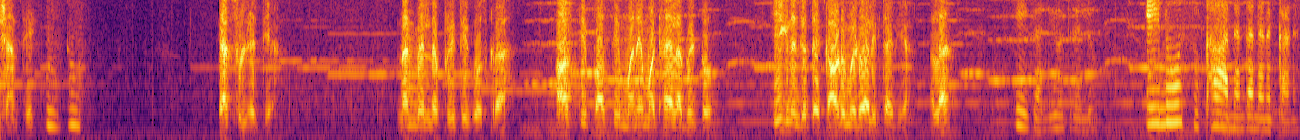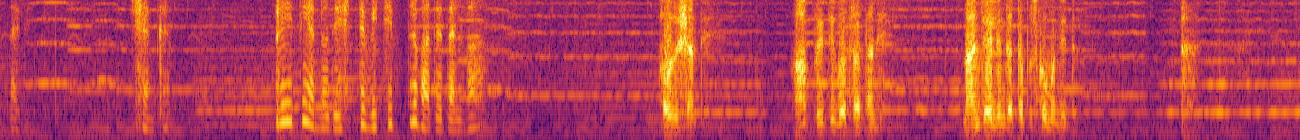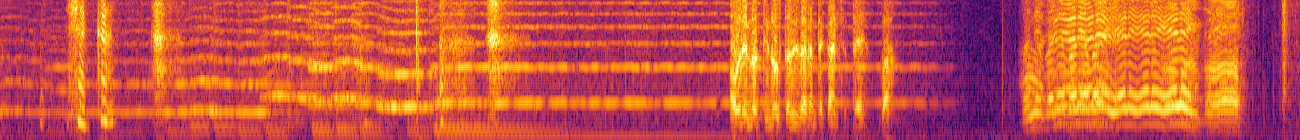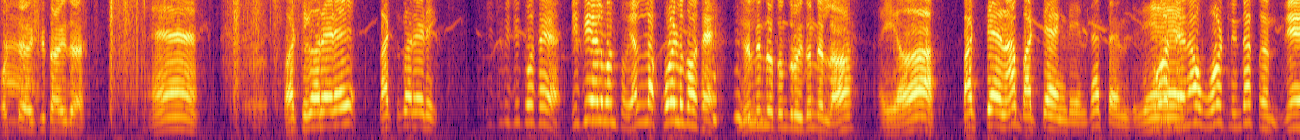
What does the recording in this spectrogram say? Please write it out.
ಇದೆ ಶಾಂತಿ ಯಾಕೆ ಸುಳ್ಳು ಹೇಳ್ತೀಯ? ನನ್ ಮೇಲಿನ ಪ್ರೀತಿಗೋಸ್ಕರ ಆಸ್ತಿ ಪಾಸ್ತಿ ಮನೆ ಮಠ ಎಲ್ಲ ಬಿಟ್ಟು ಈಗ ನನ್ ಜೊತೆ ಕಾಡು ಮೇಡು ಅಲಿತಾ ಇದೀಯ ಅಲ್ಲ? ಈಗ ಅಲಿಯೋದ್ರಲ್ಲೂ ಏನೋ ಸುಖ ಆನಂದ ನನಗೆ ಕಾಣಿಸ್ತಾ ಇದೆ. ಶಂಕರ್ ಪ್ರೀತಿ ಅನ್ನೋದು ಎಷ್ಟು ವಿಚಿತ್ರವಾದದಲ್ವಾ ಹೌದು ಶಾಂತಿ. ಆ ಪ್ರೀತಿಗೋಸ್ಕರ ತಾನೆ ನಾನ್ ಜೈಲಿಂದ ತಪ್ಪಿಸ್ಕೊಂಡ್ ಬಂದಿದ್ದು. ಶಂಕರ್ ಅವರೇನೋ ತಿನ್ನೋಕ್ ತಂದಿದ್ದಾರೆ ಅಂತ ಕಾಣಿಸುತ್ತೆ. ಬಾ. ಹೊಟ್ಟೆ ಹಸಿತಾ ಇದೆ. ಹಾ. ಪಟ್ಕೋ ರೆಡಿ ಪಟ್ಕೋ ರೆಡಿ ಬಿಸಿ ಬಿಸಿ ದೋಸೆ ಬಿಸಿ ಎಲ್ಲಿ ಬಂತು? ಎಲ್ಲ ಕೋಲ್ಡ್ ದೋಸೆ. ಎಲ್ಲಿಂದ ತಂದ್ರು ಇದನ್ನೆಲ್ಲ? ಅಯ್ಯೋ ಬಟ್ಟೆನ ಬಟ್ಟೆ ಅಂಗಡಿಯಿಂದ ತಂದ್ವಿ. ದೋಸೆನ ಹೋಟ್ಲಿಂದ ತಂದ್ವಿ.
